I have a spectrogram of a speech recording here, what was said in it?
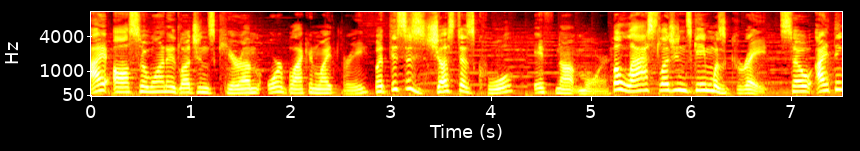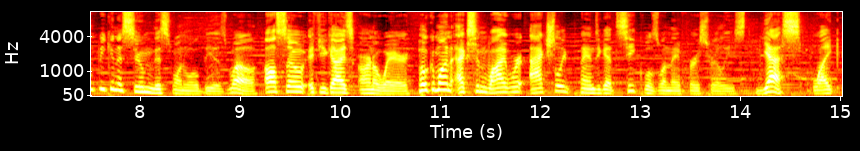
I also wanted Legends Kyurem or Black and White 3, but this is just as cool, if not more. The last Legends game was great, so I think we can assume this one will be as well. Also, if you guys aren't aware, Pokemon X and Y were actually planned to get sequels when they first released. Yes, like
